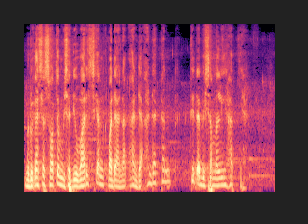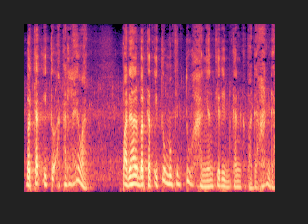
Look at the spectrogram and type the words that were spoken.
memberikan sesuatu yang bisa diwariskan kepada anak Anda, Anda kan tidak bisa melihatnya. Berkat itu akan lewat. Padahal berkat itu mungkin Tuhan yang kirimkan kepada Anda.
